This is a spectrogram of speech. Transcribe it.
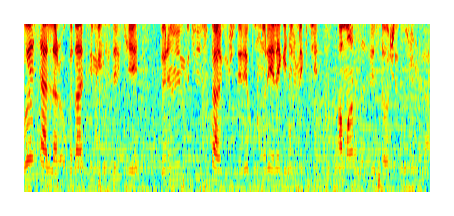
Bu eserler o kadar kıymetlidir ki dönemin bütün süper güçleri bunları ele geçirmek için amansız bir savaşa tutuşurlar.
